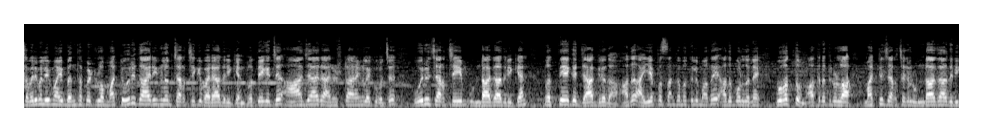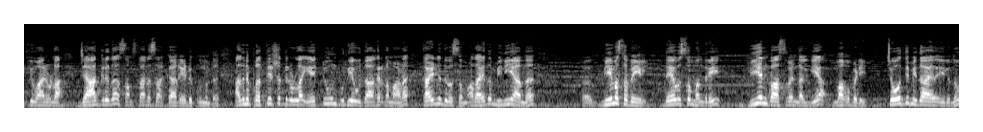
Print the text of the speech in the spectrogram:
ശബരിമലയുമായി ബന്ധപ്പെട്ടുള്ള മറ്റൊരു കാര്യങ്ങളും ചർച്ചയ്ക്ക് വരാതിരിക്കാൻ പ്രത്യേകിച്ച് ആചാര അനുഷ്ഠാനങ്ങളെക്കുറിച്ച് ഒരു ചർച്ചയും ഉണ്ടാകാതിരിക്കാൻ പ്രത്യേക ജാഗ്രത. അത് അയ്യപ്പ സംഗമത്തിലും അതെ അതുപോലെ തന്നെ പുറത്തും അത്തരത്തിലുള്ള മറ്റ് ചർച്ചകൾ ഉണ്ടാകാതിരിക്കുവാനുള്ള ജാഗ്രത സംസ്ഥാന സർക്കാർ എടുക്കുന്നുണ്ട്. അതിന് പ്രത്യക്ഷത്തിലുള്ള ഏറ്റവും പുതിയ ഉദാഹരണമാണ് കഴിഞ്ഞ ദിവസം അതായത് മിനിയാന്ന് നിയമസഭയിൽ ദേവസ്വം മന്ത്രി വി എൻ വാസവൻ നൽകിയ മറുപടി. ചോദ്യം ഇതായിരുന്നു.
